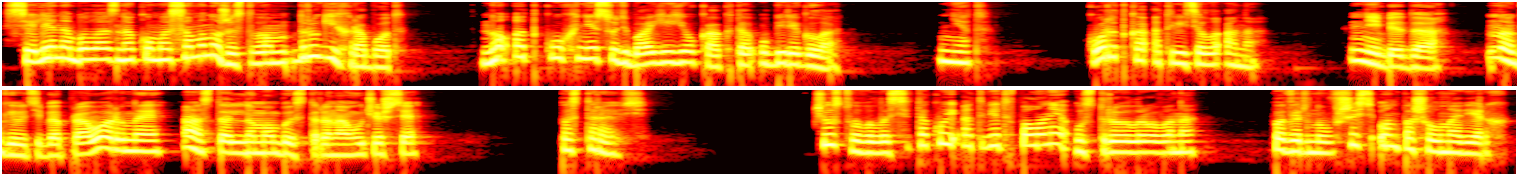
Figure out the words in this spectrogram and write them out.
Селена была знакома со множеством других работ, но от кухни судьба ее как-то уберегла. «Нет», — коротко ответила она. «Не беда. Ноги у тебя проворные, а остальному быстро научишься». «Постараюсь». Чувствовалось, такой ответ вполне устроил Рована. Повернувшись, он пошел наверх.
